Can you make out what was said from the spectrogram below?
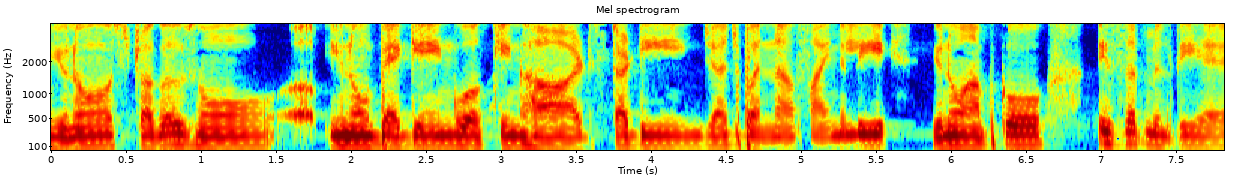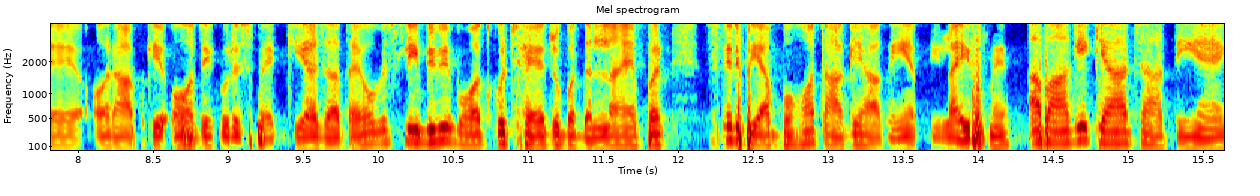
यू नो स्ट्रगल्स हो you know begging working hard studying जज बनना। फाइनली यू नो आपको इज़्ज़त मिलती है और आपके अहदे को रिस्पेक्ट किया जाता है। ऑब्वियसली अभी भी बहुत कुछ है जो बदलना है पर फिर भी आप बहुत आगे आ गई हैं अपनी लाइफ में। अब आगे क्या चाहती हैं?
